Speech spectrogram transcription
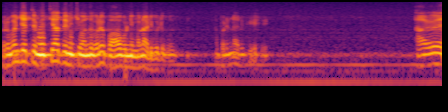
பிரபஞ்சத்தை மித்தியாத்த நிச்சயம் வந்த பிறகு பாவபுண்ணியமெல்லாம் அடிபட்டு போகுது. அப்புறம் என்ன இருக்கு? ஆகவே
